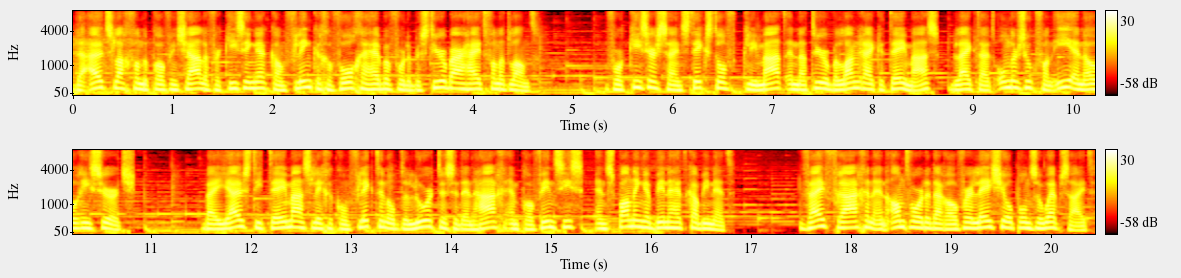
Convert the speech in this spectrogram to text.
De uitslag van de provinciale verkiezingen kan flinke gevolgen hebben voor de bestuurbaarheid van het land. Voor kiezers zijn stikstof, klimaat en natuur belangrijke thema's, blijkt uit onderzoek van INO Research. Bij juist die thema's liggen conflicten op de loer tussen Den Haag en provincies en spanningen binnen het kabinet. Vijf vragen en antwoorden daarover lees je op onze website.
